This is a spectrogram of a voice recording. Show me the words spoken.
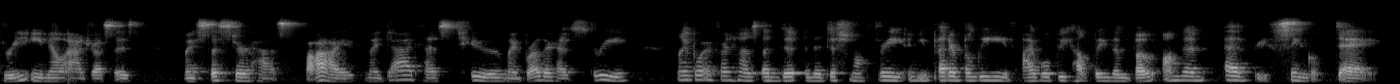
three email addresses. My sister has five. My dad has two. My brother has three my boyfriend has di- an additional three, and you better believe I will be helping them vote on them every single day.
